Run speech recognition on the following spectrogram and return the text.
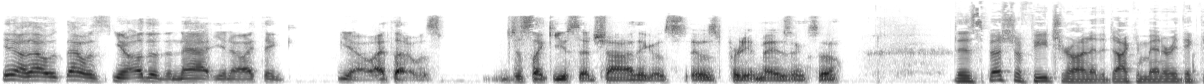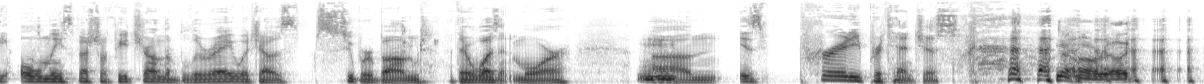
you know that was that was you know other than that you know I think you know I thought it was just like you said Sean I think it was it was pretty amazing so The special feature on it, the documentary, like the only special feature on the Blu-ray, which I was super bummed that there wasn't more, um, is pretty pretentious. oh really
